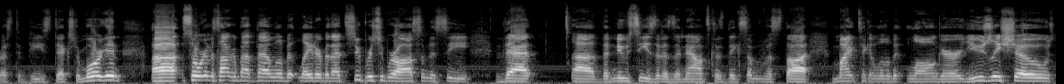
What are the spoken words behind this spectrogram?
rest in peace, Dexter Morgan. Uh, so we're going to talk about that a little bit later, but that's super, super awesome to see that uh, the new season is announced because I think some of us thought might take a little bit longer. Usually, shows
